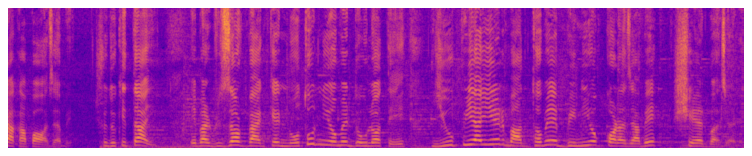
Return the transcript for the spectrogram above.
টাকা পাওয়া যাবে। শুধু কি তাই? এবার রিজার্ভ ব্যাংকের নতুন নিয়মের দৌলতে ইউপিআই এর মাধ্যমে বিনিয়োগ করা যাবে শেয়ার বাজারে।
